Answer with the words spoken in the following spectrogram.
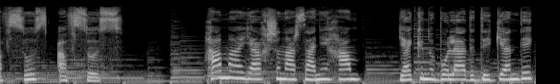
afsus afsus. Hamma yaxshi narsaning ham yakuni bo'ladi degandek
